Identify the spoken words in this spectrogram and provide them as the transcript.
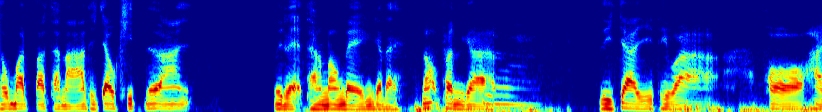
สมบัติปรารถนาที่เจ้าคิดเด้ออ้ายนี่แหละทางน้องแดงก็ได้เนาะเพิ่นก็ดีใจที่ว่า พอให้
